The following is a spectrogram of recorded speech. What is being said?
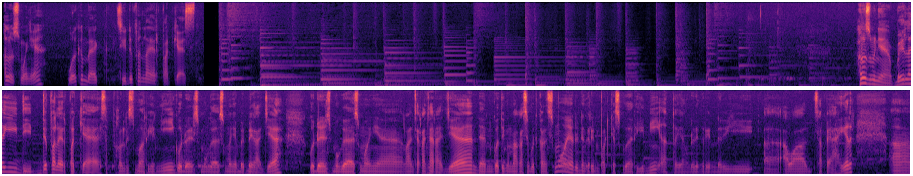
Halo semuanya, welcome back to Depan Layar Podcast. Halo semuanya, balik lagi di Depan Layar Podcast Apa kalian semua hari ini? Gue doain semoga semuanya baik-baik aja Gue doain semoga semuanya lancar-lancar aja Dan gue terima kasih buat kalian semua yang udah dengerin podcast gue hari ini Atau yang udah dengerin dari uh, awal sampai akhir uh,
